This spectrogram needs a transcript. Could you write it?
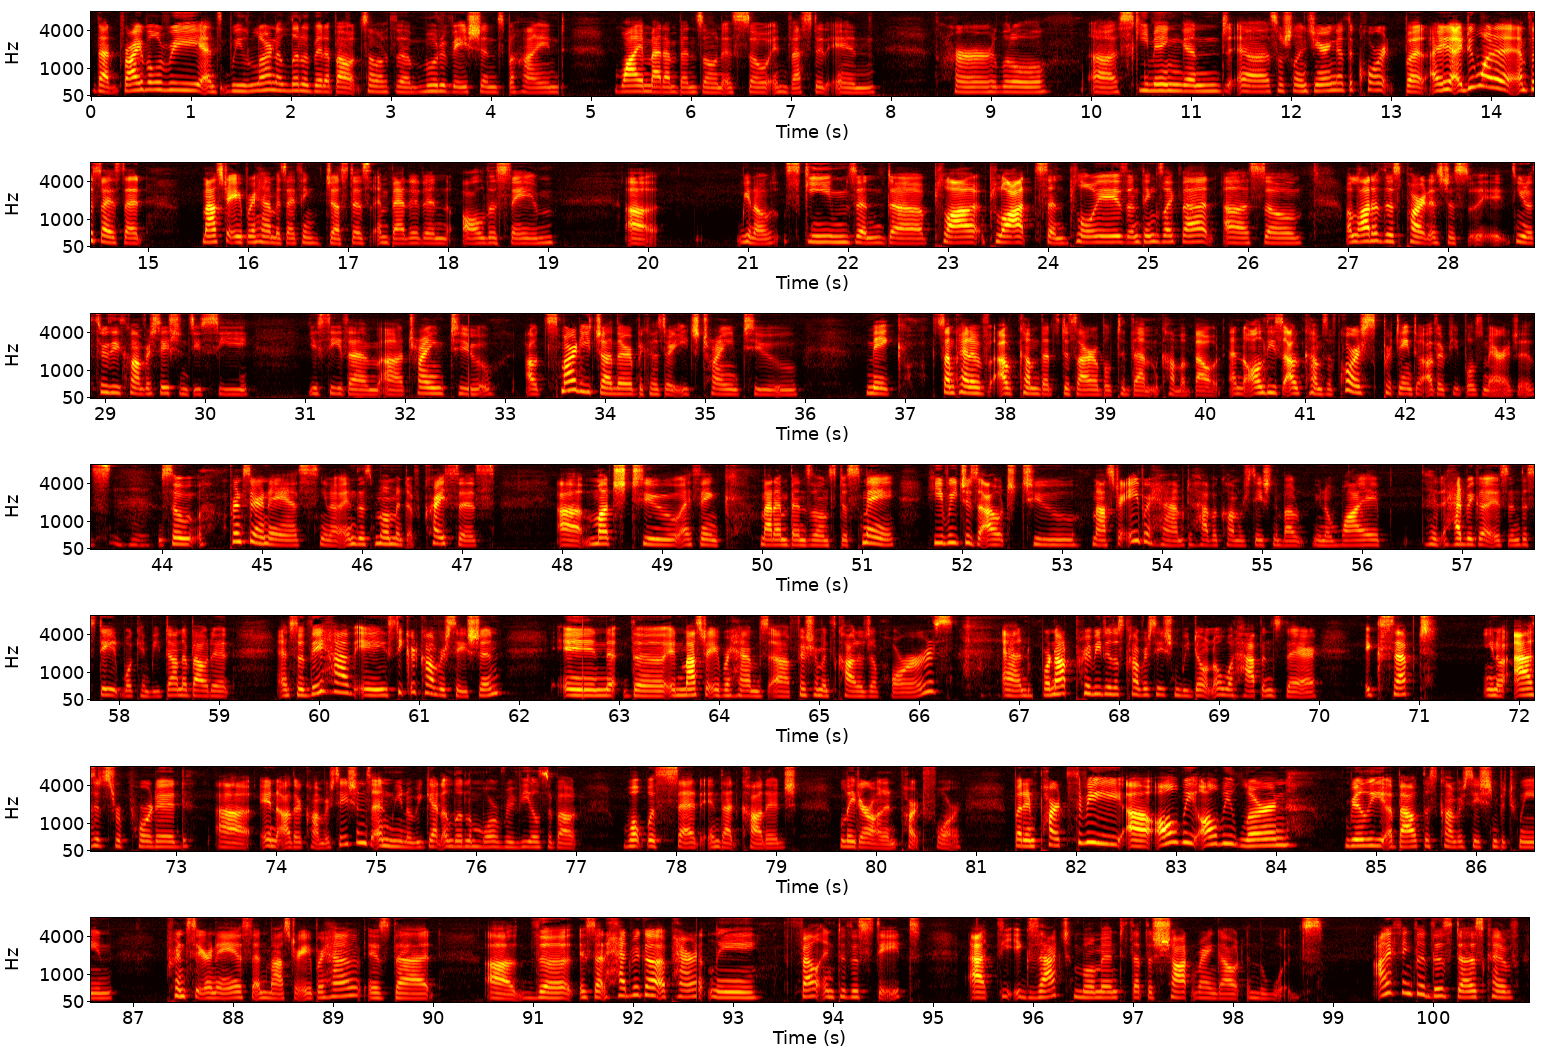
that rivalry, and we learn a little bit about some of the motivations behind why Madame Benzon is so invested in her little uh, scheming and uh, social engineering at the court. But I, I do want to emphasize that Master Abraham is, I think, just as embedded in all the same uh, you know schemes and uh, plot plots and ploys and things like that. Uh, so a lot of this part is just you know through these conversations you see you see them uh, trying to outsmart each other because they're each trying to make some kind of outcome that's desirable to them come about. And all these outcomes, of course, pertain to other people's marriages. Mm-hmm. So Prince Irenaeus, you know, in this moment of crisis, uh, much to I think Madame Benzon's dismay, he reaches out to Master Abraham to have a conversation about, you know, why Hedwige is in the state, what can be done about it. And so they have a secret conversation in the in Master Abraham's uh, fisherman's cottage of horrors, and we're not privy to this conversation. We don't know what happens there, except you know as it's reported uh, in other conversations, and you know we get a little more reveals about what was said in that cottage later on in part four. But in part three, uh, all we all we learn really about this conversation between Prince Irenaeus and Master Abraham is that uh, the is that Hedwiga apparently fell into the state at the exact moment that the shot rang out in the woods. I think that this does kind of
